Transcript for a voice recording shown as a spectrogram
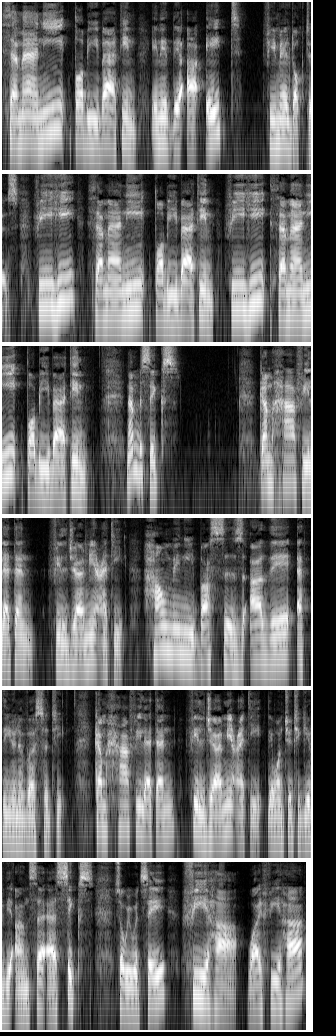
ثماني طبيبات. In it there are eight female doctors. فيه ثماني طبيبات. فيه ثماني طبيبات. Number six, كم حافلة في الجامعة? How many buses are there at the university? كم حافلة في الجامعة? They want you to give the answer as six. So we would say فيها. Why فيها?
